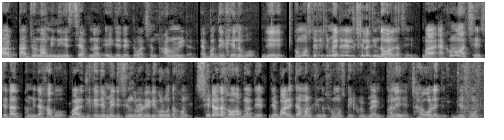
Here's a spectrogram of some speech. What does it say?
আর তার জন্য আমি নিয়ে এসেছি আপনার এই যে দেখতে পাচ্ছেন থার্মোমিটার একবার দেখে নেব যে সমস্ত কিছু মেটেরিয়াল ছিল কিন্তু আমার কাছে বা এখনও আছে, সেটা আমি দেখাবো। বাড়ি থেকে যে মেডিসিনগুলো রেডি করব তখন, সেটাও দেখাবো আপনাদের যে বাড়িতে আমার কিন্তু সমস্ত ইকুইপমেন্ট মানে ছাগলের যে সমস্ত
